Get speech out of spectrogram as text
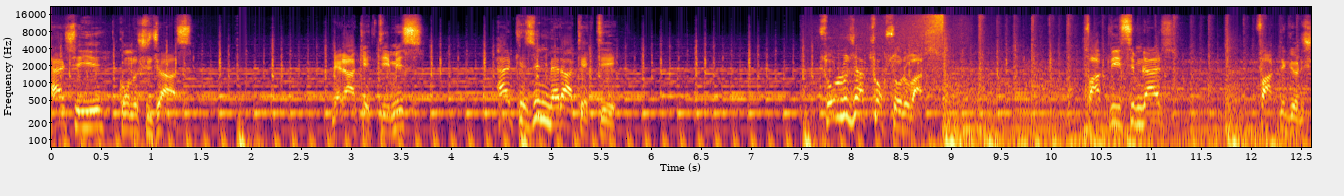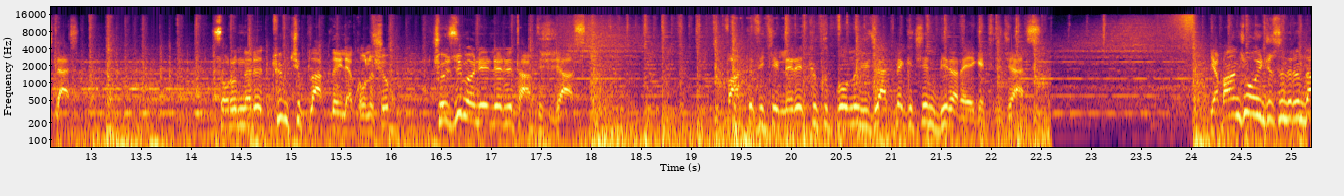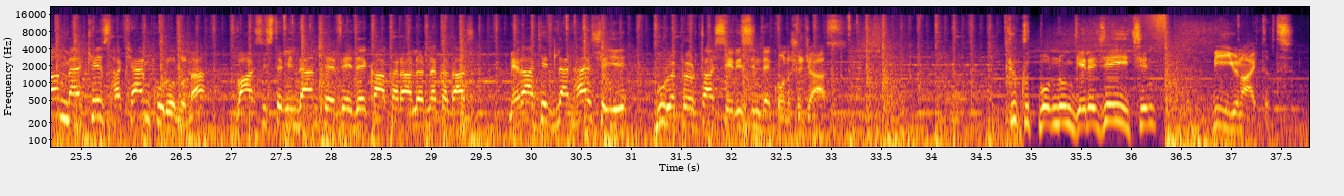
Her şeyi konuşacağız. Merak ettiğimiz, herkesin merak ettiği. Sorulacak çok soru var. Farklı isimler, farklı görüşler. Sorunları tüm çıplaklığıyla konuşup çözüm önerilerini tartışacağız. Farklı fikirleri Türk futbolunu yüceltmek için bir araya getireceğiz. Yabancı oyuncu sınırından Merkez Hakem Kurulu'na, VAR sisteminden TFDK kararlarına kadar merak edilen her şeyi bu röportaj serisinde konuşacağız. Türk futbolunun geleceği için Be United.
